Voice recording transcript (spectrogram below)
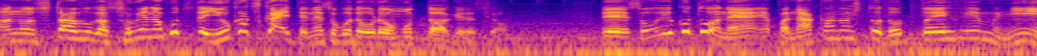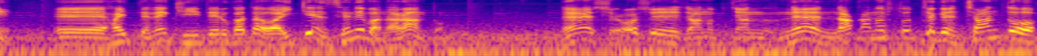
あの、スタッフがそげなことでよかつかいってね、そこで俺思ったわけですよ。で、そういうことをね、やっぱ中の人 .fm に、えー、入ってね、聞いてる方は意見せねばならんと。ね、しろし、あの、あのね、中の人っちゃけん、ちゃんと、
